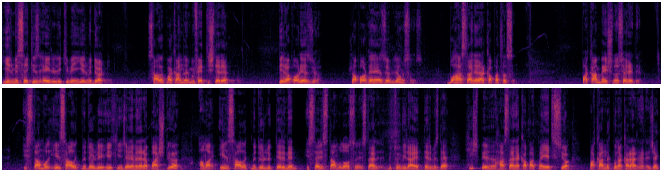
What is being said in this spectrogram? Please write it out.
28 Eylül 2024 Sağlık Bakanlığı müfettişleri bir rapor yazıyor. Raporda ne yazıyor biliyor musunuz? Bu hastaneler kapatılsın. Bakan Bey şunu söyledi. İstanbul İl Sağlık Müdürlüğü ilk incelemelere başlıyor ama il sağlık müdürlüklerinin ister İstanbul olsun ister bütün vilayetlerimizde hiçbirinin hastane kapatma yetkisi yok. Bakanlık buna karar verecek.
